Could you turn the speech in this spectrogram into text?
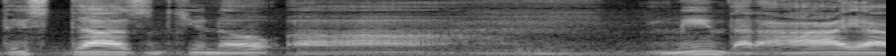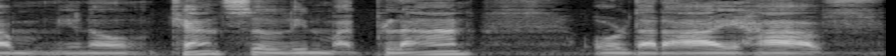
This doesn't, you know uh, mean that I am, you know, canceling my plan or that I have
